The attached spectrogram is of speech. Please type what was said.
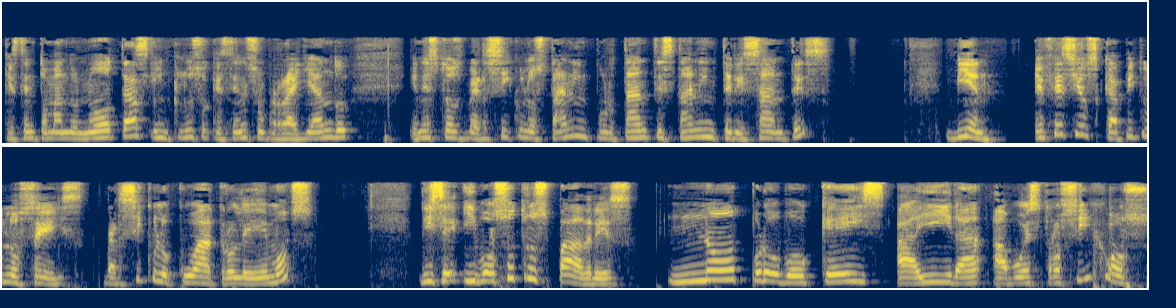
que estén tomando notas, incluso que estén subrayando en estos versículos tan importantes, tan interesantes. Bien, Efesios capítulo 6, versículo 4 leemos. Dice, y vosotros padres, no provoquéis a ira a vuestros hijos,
